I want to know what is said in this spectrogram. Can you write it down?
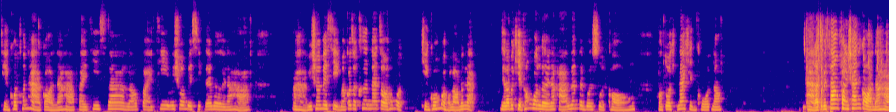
เขียนโค้ดค้นหาก่อนนะคะ ไปที่สร้างแล้วไปที่ Visual Basic ได้เลยนะคะอ่า Visual Basic มันก็จะขึ้นหน้าจอทั้งหมดเขียนโค้ดทั้งหมดของเรานั่นแหละ เดี๋ยวเราไปเขียนข้างบนเลยนะคะเลื่อนไปบนสุดของของตัวหน้าเขียนโค้ดเนาะอ่า เราจะไปสร้างฟังก์ชันก่อนนะคะ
